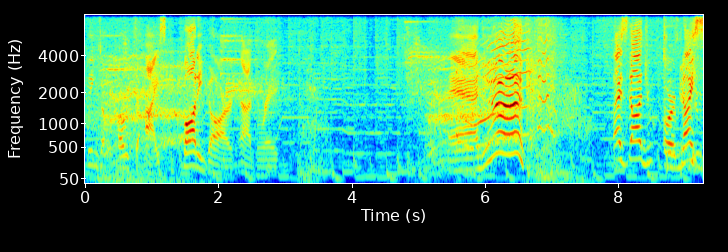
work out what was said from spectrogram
things are hard to ice. Bodyguard. Ah, great. And... Uh, nice dodge, or nice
